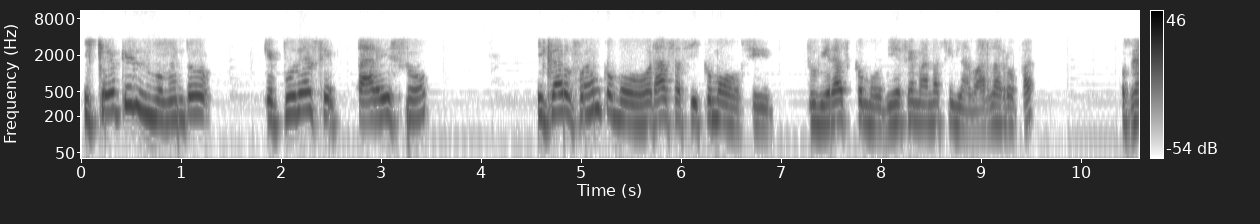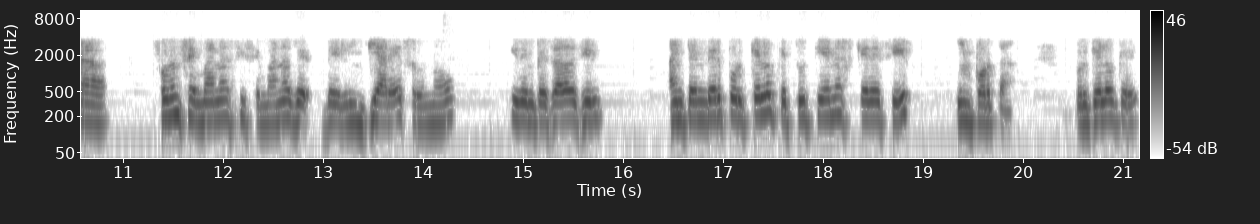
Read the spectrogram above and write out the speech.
Y creo que en el momento que pude aceptar eso, y claro, fueron como horas así como si tuvieras como 10 semanas sin lavar la ropa. O sea, fueron semanas y semanas de, de limpiar eso, ¿no? Y de empezar a decir, a entender por qué lo que tú tienes que decir importa porque lo que,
